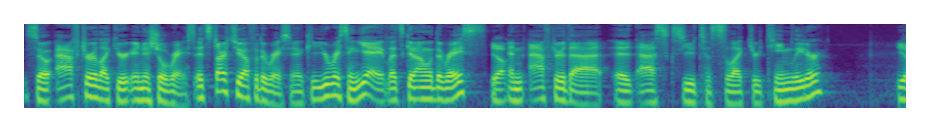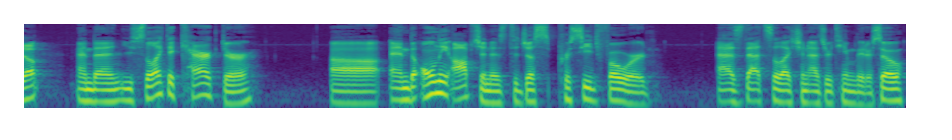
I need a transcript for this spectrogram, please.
so after like your initial race, it starts you off with a race. Okay, you're racing, yay, let's get on with the race. Yeah. And after that, it asks you to select your team leader Yep. and then you select a character, uh, and the only option is to just proceed forward as that selection as your team leader. So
